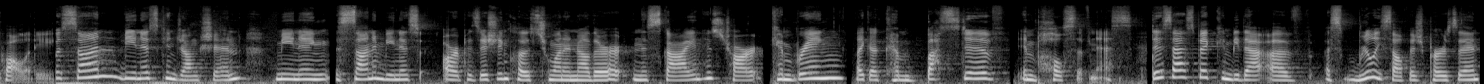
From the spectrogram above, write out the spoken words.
quality. The Sun Venus conjunction, meaning the Sun and Venus are positioned close to one another in the sky in his chart, can bring like a combustive impulsiveness. This aspect can be that of a really selfish person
